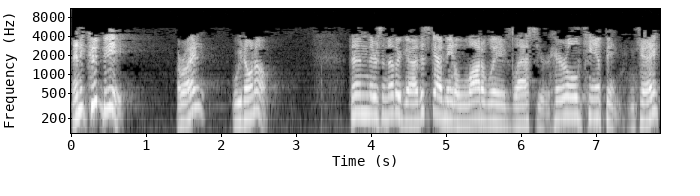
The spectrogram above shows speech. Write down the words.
and it could be. All right, we don't know. Then there's another guy. This guy made a lot of waves last year. Harold Camping. Okay,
